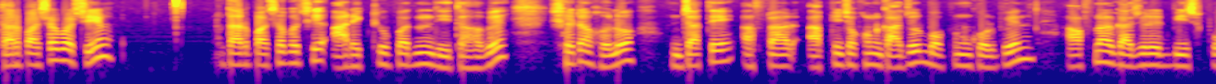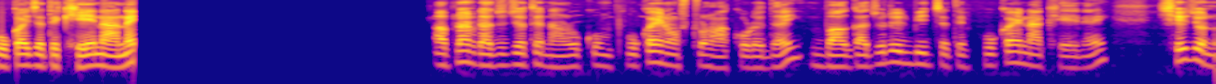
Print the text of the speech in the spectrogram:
তার পাশাপাশি তার পাশাপাশি আরেকটি উপাদান দিতে হবে, সেটা হলো যাতে আপনার, আপনি যখন গাজর বপন করবেন, আপনার গাজরের বীজ পোকায় যাতে খেয়ে না নেয়, আপনার গাজর যাতে নানা রকম পোকায় নষ্ট না করে দেয় বা গাজরের বীজ যাতে পোকায় না খেয়ে নেয় সেই জন্য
